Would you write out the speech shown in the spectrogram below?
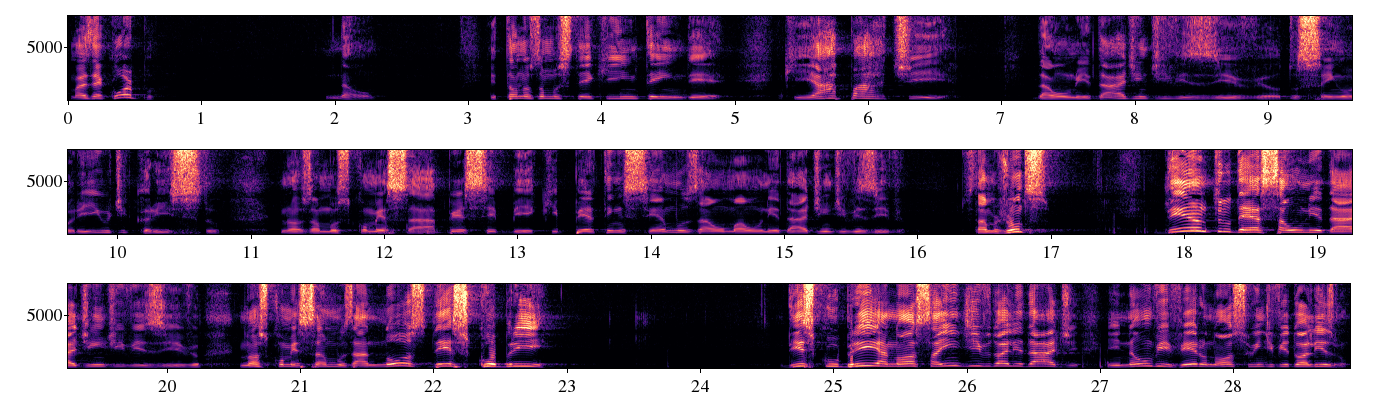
Mas é corpo? Não. Então nós vamos ter que entender que a partir da unidade indivisível do senhorio de Cristo, nós vamos começar a perceber que pertencemos a uma unidade indivisível. Estamos juntos? Dentro dessa unidade indivisível, nós começamos a nos descobrir. Descobrir a nossa individualidade e não viver o nosso individualismo.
